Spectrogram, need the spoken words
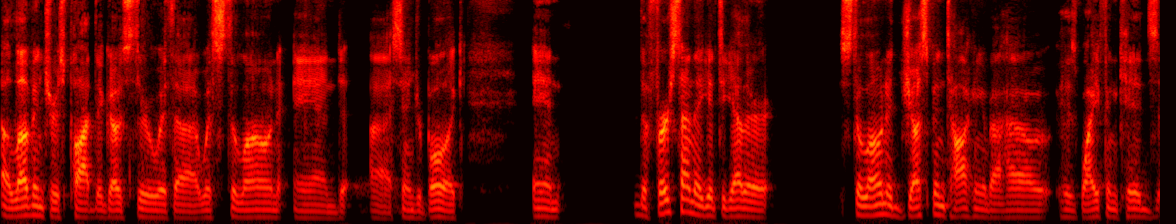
a love interest plot that goes through with uh with Stallone and uh Sandra Bullock and the first time they get together Stallone had just been talking about how his wife and kids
